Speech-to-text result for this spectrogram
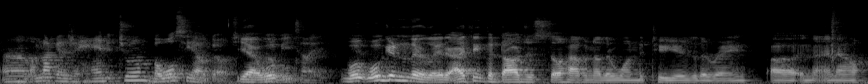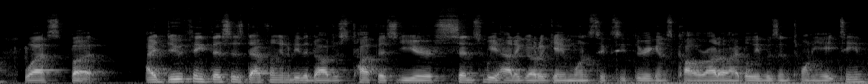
Um, I'm not going to just hand it to them, but we'll see how it goes. Yeah, We'll we'll be tight. We'll, we'll get in there later. I think the Dodgers still have another one to two years of their reign uh, in the NL West, but I do think this is definitely going to be the Dodgers' toughest year since we had to go to Game 163 against Colorado. I believe it was in 2018.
